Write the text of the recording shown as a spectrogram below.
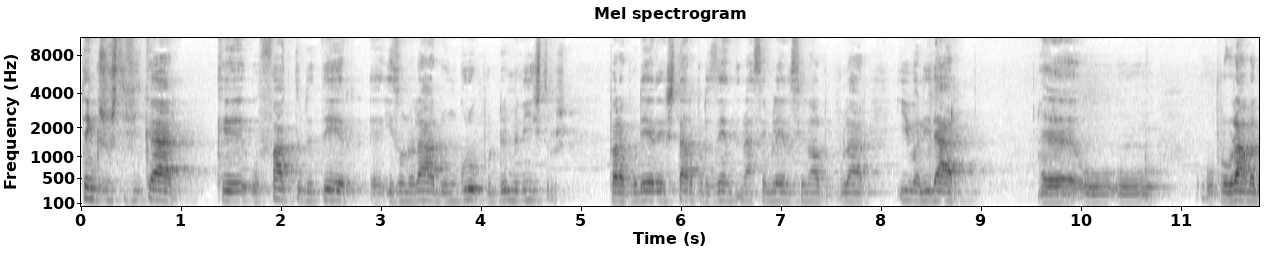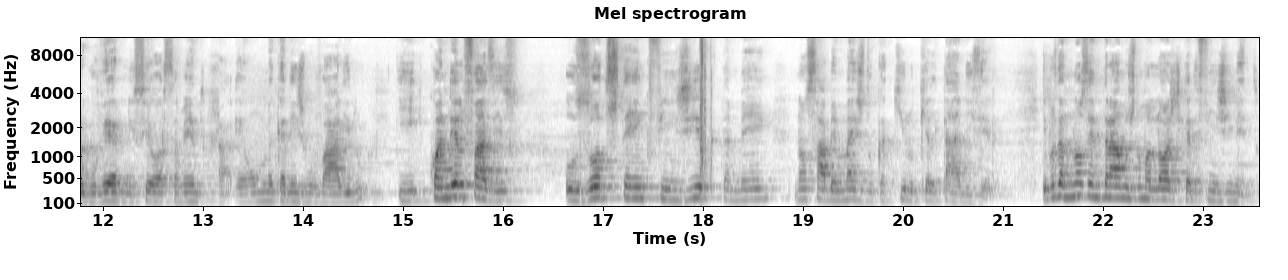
tem que justificar que o facto de ter uh, exonerado um grupo de ministros para poderem estar presentes na Assembleia Nacional Popular e validar o, o, o programa do governo e o seu orçamento é um mecanismo válido e quando ele faz isso, os outros têm que fingir que também não sabem mais do que aquilo que ele está a dizer. E portanto nós entramos numa lógica de fingimento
